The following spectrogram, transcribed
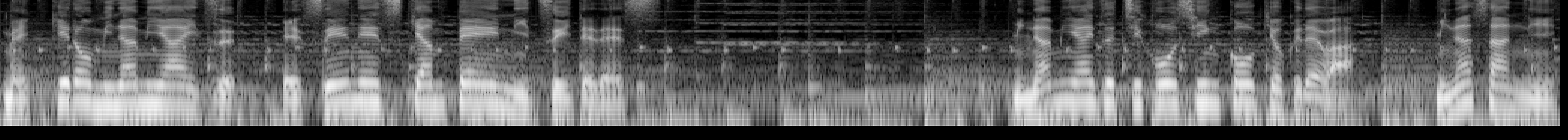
メッケロ南会津 SNS キャンペーンについてです。南会津地方振興局では皆さんに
